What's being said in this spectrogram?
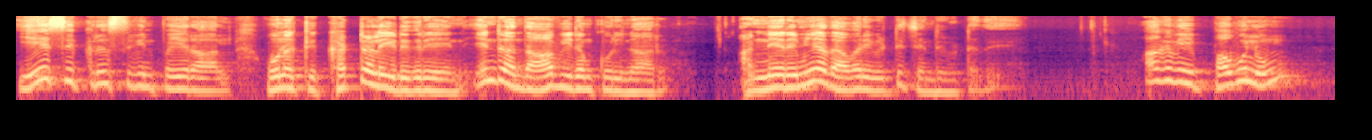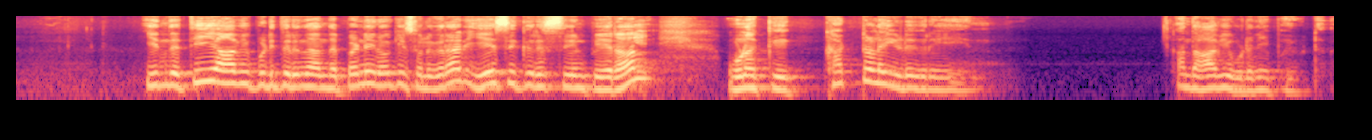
இயேசு கிறிஸ்துவின் பெயரால் உனக்கு கட்டளையிடுகிறேன் என்று அந்த ஆவியிடம் கூறினார். அந்நேரமே அது அவரை விட்டு சென்று விட்டது. ஆகவே பவுலும் இந்த தீய ஆவி பிடித்திருந்த அந்த பெண்ணை நோக்கி சொல்கிறார் இயேசு கிறிஸ்துவின் பெயரால் உனக்கு கட்டளை இடுகிறேன். அந்த ஆவி உடனே போய்விட்டது.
